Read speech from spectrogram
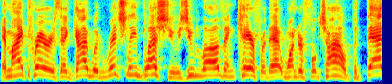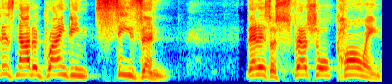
And my prayer is that God would richly bless you as you love and care for that wonderful child. But that is not a grinding season. That is a special calling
